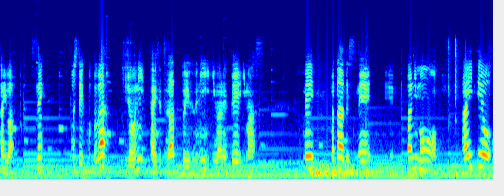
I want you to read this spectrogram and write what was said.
会話ですねをしていくことが非常に大切だというふうに言われています。で、またですね、他にも相手を、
